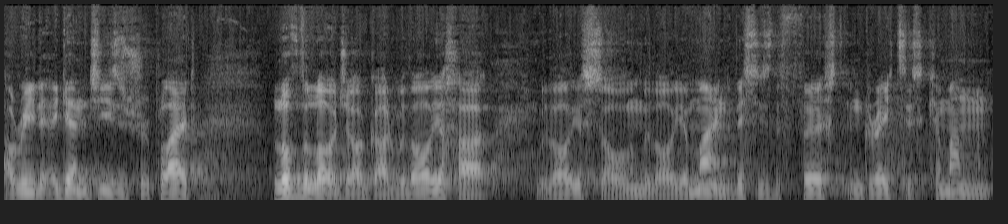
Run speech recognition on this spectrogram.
I'll read it again. Jesus replied, Love the Lord your God with all your heart with all your soul and with all your mind. This is the first and greatest commandment.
